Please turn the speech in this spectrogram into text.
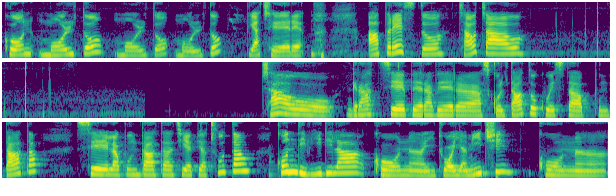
con molto molto molto piacere. A presto, ciao ciao! Ciao, grazie per aver ascoltato questa puntata. Se la puntata ti è piaciuta, condividila con i tuoi amici, con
